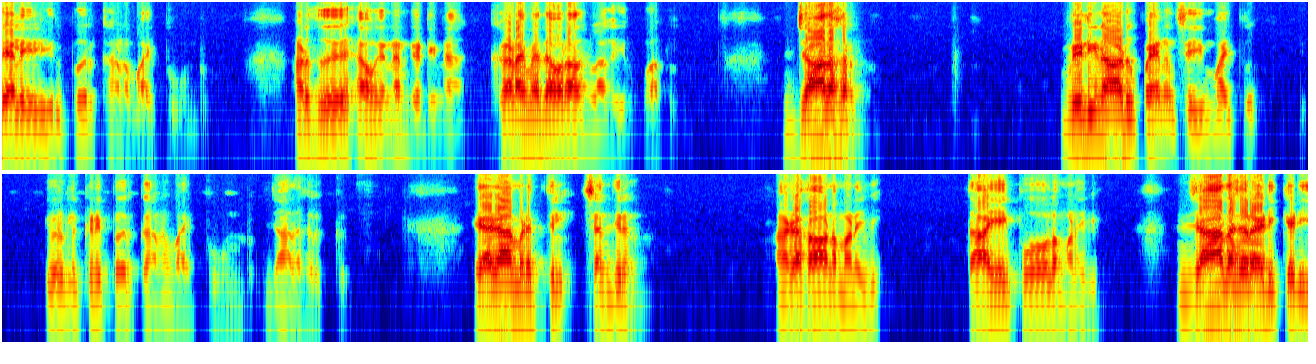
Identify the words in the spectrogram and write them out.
வேலையில் இருப்பதற்கான வாய்ப்பு உண்டு. அடுத்தது அவங்க என்னன்னு கேட்டீங்கன்னா கடமை தவறாதவர்களாக இருப்பார்கள். ஜாதகர் வெளிநாடு பயணம் செய்யும் வாய்ப்பு இவர்களுக்கு கிடைப்பதற்கான வாய்ப்பு உண்டு ஜாதகருக்கு. ஏழாம் இடத்தில் சந்திரன் அழகான மனைவி தாயை போல மனைவி. ஜாதகர் அடிக்கடி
